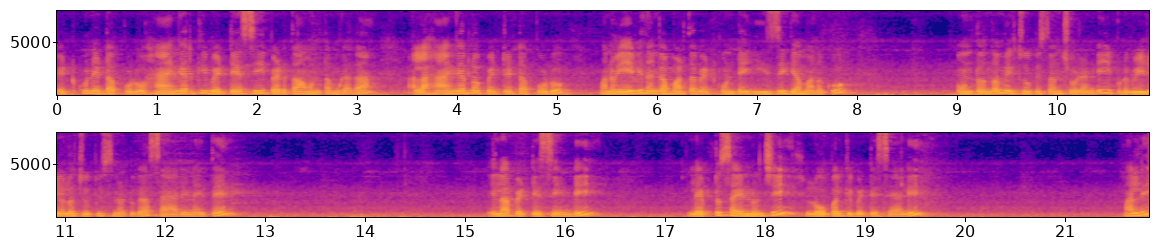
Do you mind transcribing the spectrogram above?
పెట్టుకునేటప్పుడు హ్యాంగర్కి పెట్టేసి పెడతా ఉంటాం కదా అలా హ్యాంగర్లో పెట్టేటప్పుడు మనం ఏ విధంగా మడత పెట్టుకుంటే ఈజీగా మనకు ఉంటుందో మీకు చూపిస్తాను చూడండి. ఇప్పుడు వీడియోలో చూపిస్తున్నట్టుగా శారీని అయితే ఇలా పెట్టేసేయండి. లెఫ్ట్ సైడ్ నుంచి లోపలికి పెట్టేసేయాలి. మళ్ళీ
